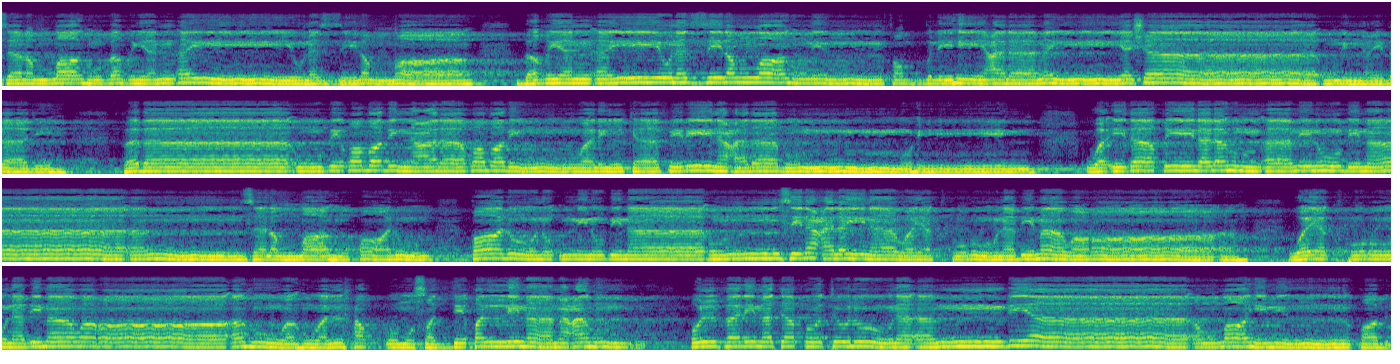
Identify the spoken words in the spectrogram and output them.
أنزل الله بغيا أن ينزل الله بغيا أن ينزل الله من فضله على من يشاء من عباده فباءوا بغضب على غضب وللكافرين عذاب مهين. وإذا قيل لهم آمنوا بما أنزل الله قالوا قالوا نؤمن بما أنزل علينا ويكفرون بما وراءه ويكفرون بما وراءه وهو الحق مصدقا لما معهم. قل فلم تقتلون أنبياء الله من قبل؟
